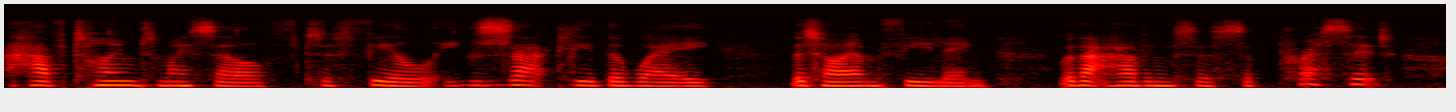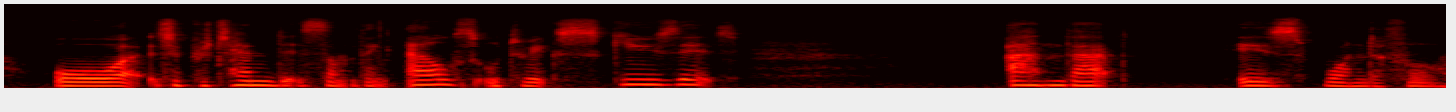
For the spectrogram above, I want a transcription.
have time to myself to feel exactly the way that I am feeling without having to suppress it or to pretend it's something else or to excuse it. And that is wonderful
